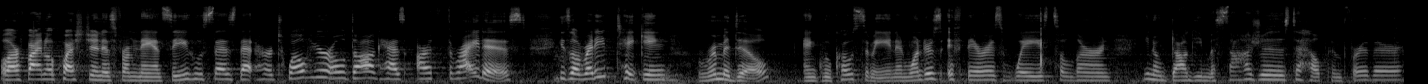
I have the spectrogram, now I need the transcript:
Well, our final question is from Nancy, who says that her 12 year old dog has arthritis. He's already taking Rimadyl and glucosamine and wonders if there is ways to learn, you know, doggy massages to help him further.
